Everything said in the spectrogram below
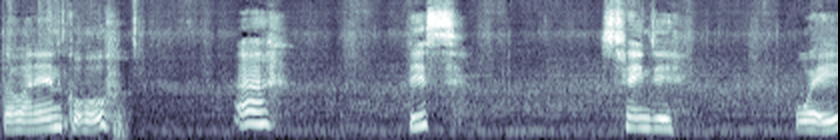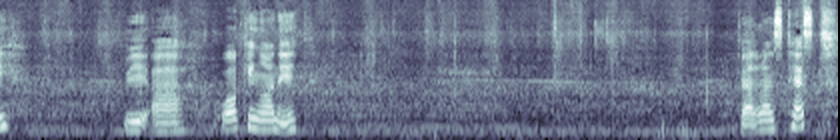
the one and go. Ah, this strange way we are walking on it. Balance test.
